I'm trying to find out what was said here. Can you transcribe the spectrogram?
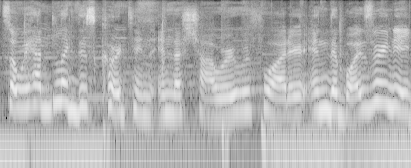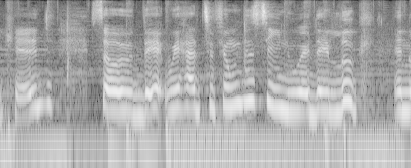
so we had like this curtain in the shower with water and the boys were naked. So they, we had to film the scene where they look and,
